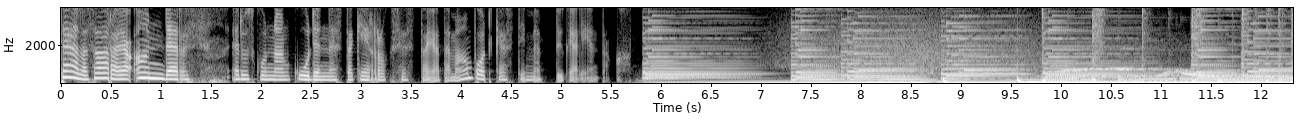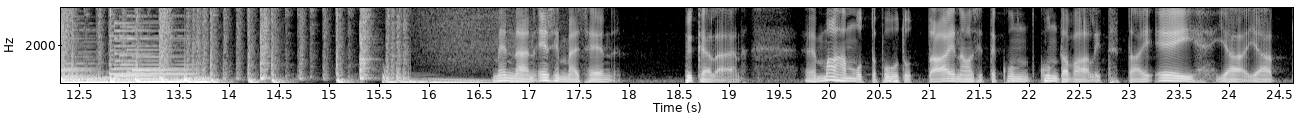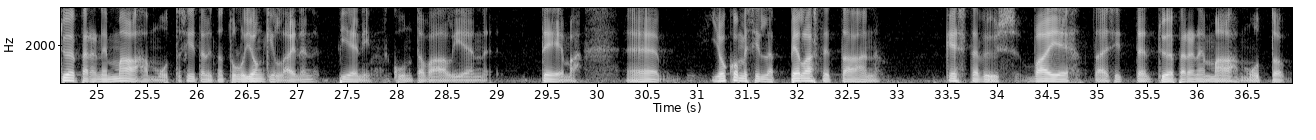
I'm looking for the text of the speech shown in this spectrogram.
Täällä Saara ja Anders eduskunnan kuudennesta kerroksesta ja tämä on podcastimme Pykälien takaa. Mennään ensimmäiseen pykälään. Maahanmuutto puhututtaa, aina on sitten kun, kuntavaalit tai ei, ja, ja työperäinen maahanmuutto, siitä nyt on tullut jonkinlainen pieni kuntavaalien teema. Joko me sillä pelastetaan kestävyysvaje tai sitten työperäinen maahanmuutto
